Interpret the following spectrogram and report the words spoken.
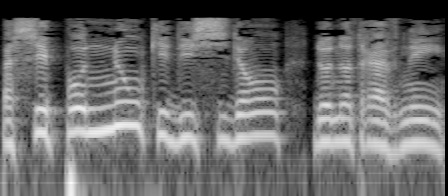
parce que c'est pas nous qui décidons de notre avenir.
